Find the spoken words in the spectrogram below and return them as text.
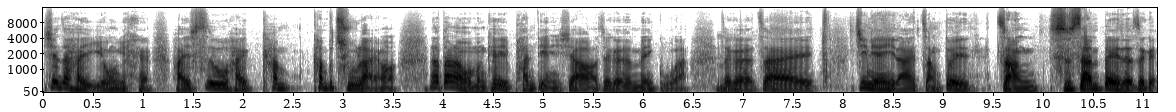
现在还永远 还似乎还看看不出来哦。那当然，我们可以盘点一下啊，这个美股啊，这个在今年以来涨对。涨十三倍的这个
